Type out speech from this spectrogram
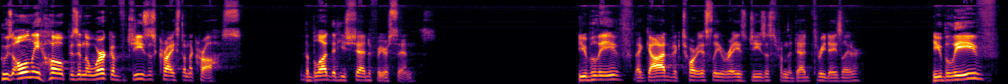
whose only hope is in the work of Jesus Christ on the cross, the blood that he shed for your sins? Do you believe that God victoriously raised Jesus from the dead three days later? Do you believe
